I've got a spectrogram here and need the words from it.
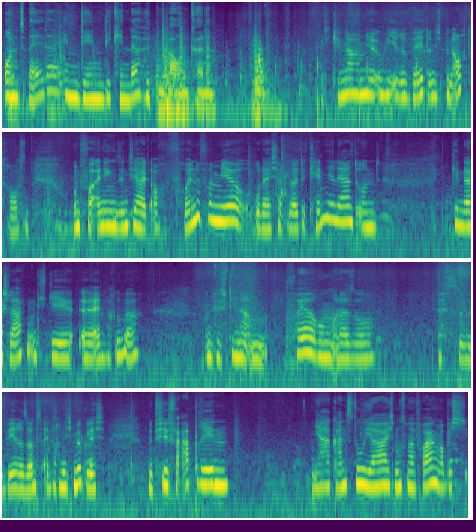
und Wälder, in denen die Kinder Hütten bauen können. Die Kinder haben hier irgendwie ihre Welt und ich bin auch draußen. Und vor allen Dingen sind hier halt auch Freunde von mir oder ich habe Leute kennengelernt und die Kinder schlafen und ich gehe äh, einfach rüber. Und wir stehen da am Feuer rum oder so. Das wäre sonst einfach nicht möglich. Mit viel Verabreden. Ja, kannst du? Ja, ich muss mal fragen, ob ich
